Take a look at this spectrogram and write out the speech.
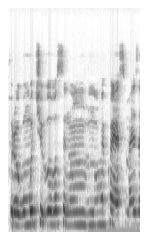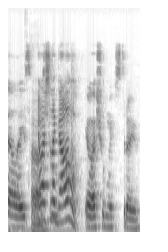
Por algum motivo você não, não reconhece mais ela. Isso eu acho legal. Eu acho muito estranho.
